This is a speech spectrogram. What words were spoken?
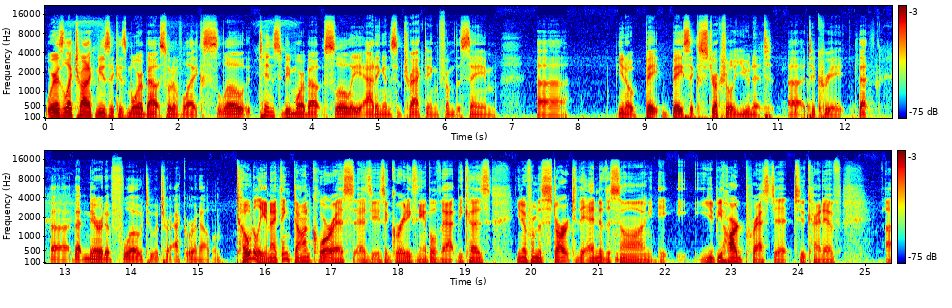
Whereas electronic music is more about sort of like slow, tends to be more about slowly adding and subtracting from the same uh, you know ba- basic structural unit uh, to create that uh, that narrative flow to a track or an album. Totally, and I think Dawn Chorus as, is a great example of that because you know from the start to the end of the song, it, you'd be hard pressed to to kind of uh,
